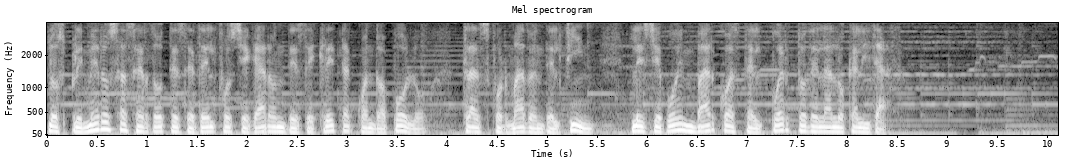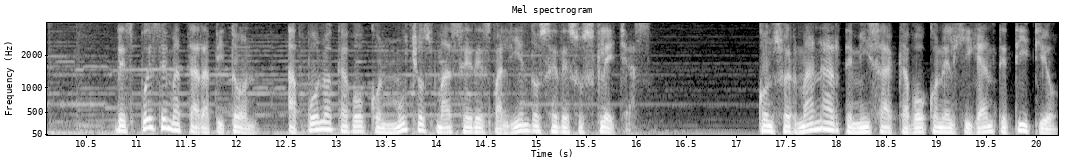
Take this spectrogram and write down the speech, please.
los primeros sacerdotes de Delfos llegaron desde Creta cuando Apolo, transformado en delfín, les llevó en barco hasta el puerto de la localidad. Después de matar a Pitón, Apolo acabó con muchos más seres valiéndose de sus flechas. Con su hermana Artemisa acabó con el gigante Titio,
